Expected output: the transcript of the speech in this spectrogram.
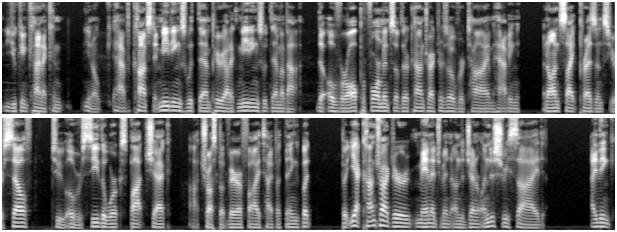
you can kind of con, you know have constant meetings with them, periodic meetings with them about the overall performance of their contractors over time, having an on-site presence yourself to oversee the work, spot check, uh, trust but verify type of thing. But but yeah, contractor management on the general industry side, I think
